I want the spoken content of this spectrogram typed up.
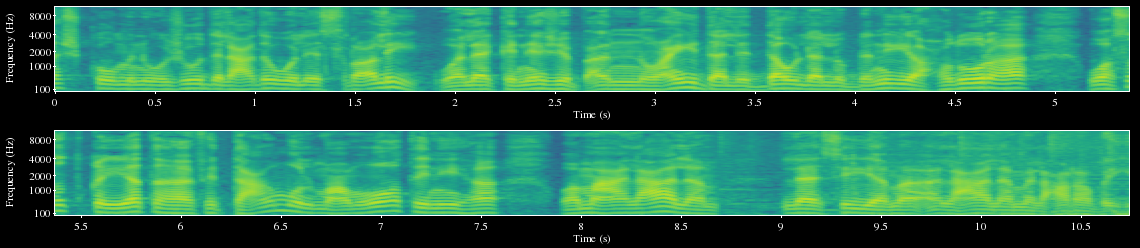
نشكو من وجود العدو الإسرائيلي ولكن يجب أن نعيد للدولة اللبنانية حضورها وصدقيتها في التعامل مع مواطنيها ومع العالم لا سيما العالم العربي.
